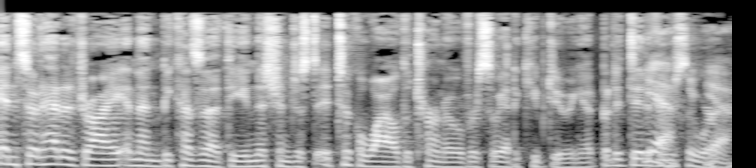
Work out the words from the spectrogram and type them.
and so it had to dry, and then because of that, the ignition just it took a while to turn over, so we had to keep doing it, but it did Yeah, eventually work. yeah.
